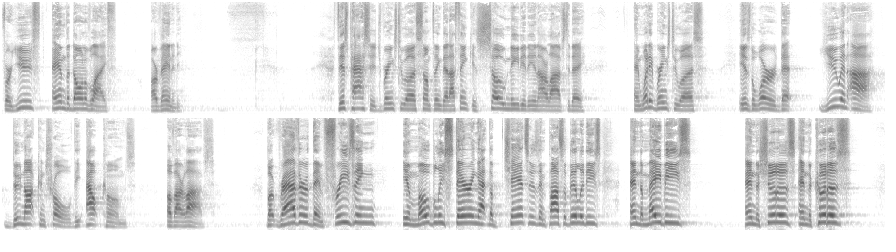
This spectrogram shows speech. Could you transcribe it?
for youth and the dawn of life are vanity. This passage brings to us something that I think is so needed in our lives today. And what it brings to us is the word that you and I do not control the outcomes of our lives. But rather than freezing, immobily staring at the chances and possibilities and the maybes and the shouldas and the couldas,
